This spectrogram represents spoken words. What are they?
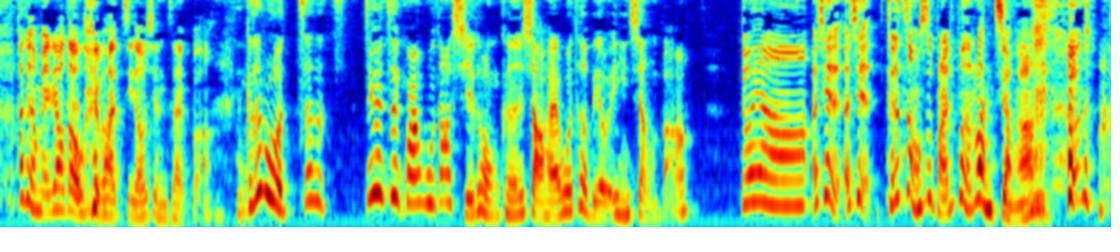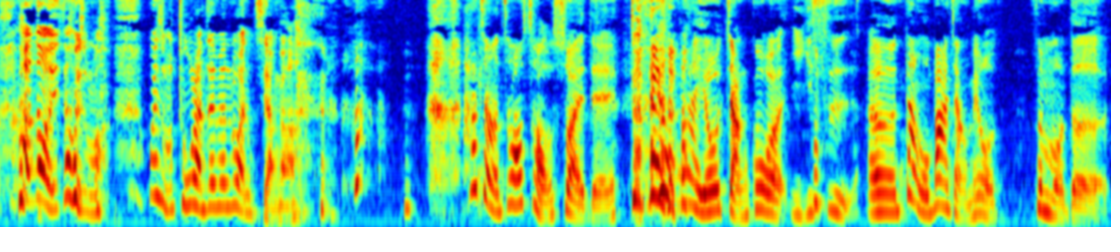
他可能没料到我会把它记到现在吧。可是如果真的，因为这关乎到协同，可能小孩会特别有印象吧。对啊，而且而且，可是这种事本来就不能乱讲啊！他到底在为什么？为什么突然在那边乱讲啊？他讲的超草率的，对我爸也有讲过疑似，呃，但我爸讲没有这么的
